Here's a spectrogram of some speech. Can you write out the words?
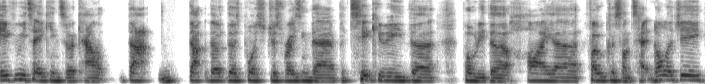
if we take into account that that the, those points you're just raising there, particularly the probably the higher focus on technology,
